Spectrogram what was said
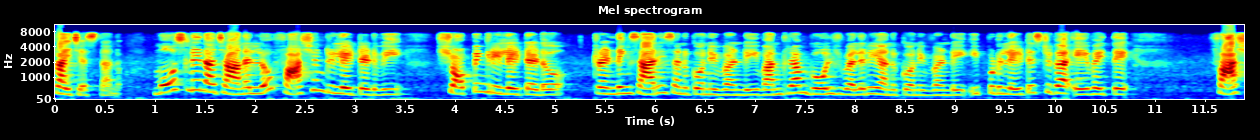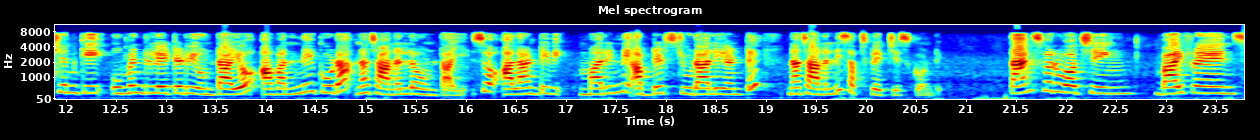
ట్రై చేస్తాను. మోస్ట్లీ నా ఛానల్లో ఫ్యాషన్ రిలేటెడ్వి షాపింగ్ రిలేటెడ్ ట్రెండింగ్ శారీస్ అనుకోనివ్వండి వన్ గ్రామ్ గోల్డ్ జ్యువెలరీ అనుకోనివ్వండి. ఇప్పుడు లేటెస్ట్గా ఏవైతే ఫ్యాషన్కి ఉమెన్ రిలేటెడ్వి ఉంటాయో అవన్నీ కూడా నా ఛానల్లో ఉంటాయి. సో అలాంటివి మరిన్ని అప్డేట్స్ చూడాలి అంటే నా ఛానల్ని సబ్స్క్రైబ్ చేసుకోండి. Thanks for watching. Bye friends.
